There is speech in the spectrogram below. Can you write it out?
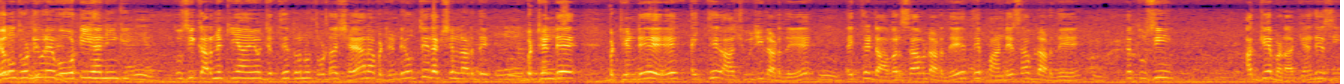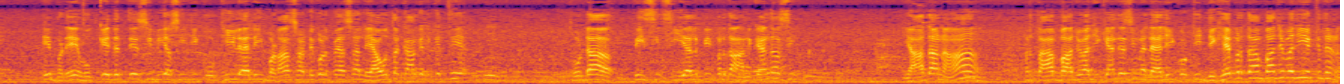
ਜਦੋਂ ਤੁਹਾਡੀ ਉਰੇ ਵੋਟ ਹੀ ਹੈ ਨਹੀਂ ਗੀ। ਤੁਸੀਂ ਕਰਨ ਕੀ ਆਏ ਹੋ? ਜਿੱਥੇ ਤੁਹਾਨੂੰ ਤੁਹਾਡਾ ਸ਼ਹਿਰ ਆ ਬਠਿੰਡੇ ਉੱਥੇ ਇਲੈਕਸ਼ਨ ਲੜਦੇ। ਬਠਿੰਡੇ ਬਠਿੰਡੇ ਇੱਥੇ ਆਸ਼ੂ ਜੀ ਲੜਦੇ। ਇੱਥੇ ਡਾਵਰ ਸਾਹਿਬ ਲੜਦੇ ਇੱਥੇ ਪਾਂਡੇ ਸਾਹਿਬ ਲੜਦੇ। ਤੇ ਤੁਸੀਂ ਅੱਗੇ ਬੜਾ ਕਹਿੰਦੇ ਸੀ। ਇਹ ਬੜੇ ਹੋਕੇ ਦਿੱਤੇ ਸੀ ਵੀ ਅਸੀਂ ਜੀ ਕੋਠੀ ਲੈ ਲਈ ਬੜਾ ਸਾਡੇ ਕੋਲ ਪੈਸਾ ਲਿਆਓ ਤਾਂ ਕਾਗਜ਼ ਕਿੱਥੇ ਆ। ਤੁਹਾਡਾ ਪੀਸੀਸੀਐਲਪੀ ਪ੍ਰਧਾਨ ਕਹਿੰਦਾ ਸੀ। ਯਾਦ ਆ ਨਾ ਪ੍ਰਤਾਪ ਬਾਜਵਾ ਜੀ ਕਹਿੰਦੇ ਸੀ ਮੈਂ ਲੈ ਲਈ ਕੋਠੀ ਦਿਖੇ ਪ੍ਰਤਾਪ ਬਾਜਵਾ ਜੀ ਇੱਕ ਦਿਨ।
